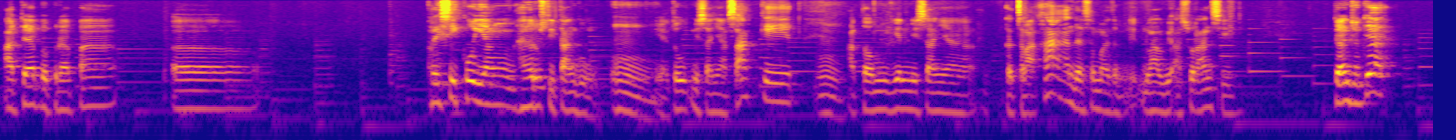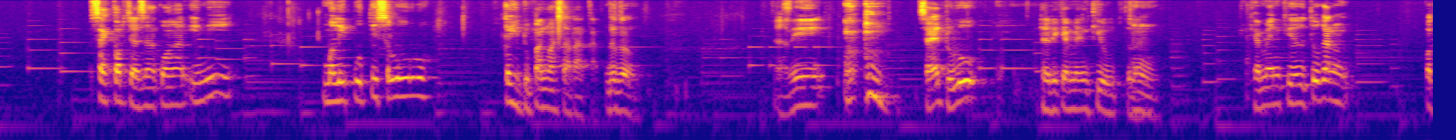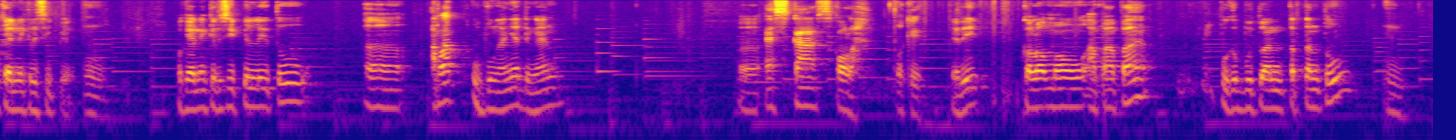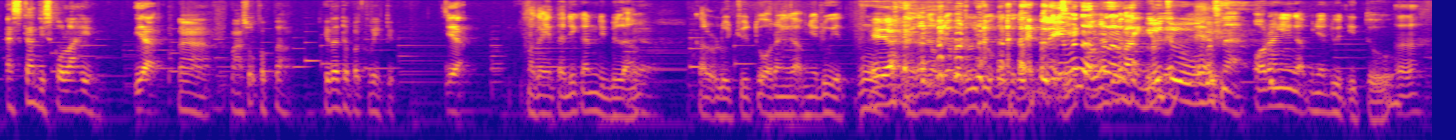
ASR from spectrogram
ada beberapa eh, risiko yang harus ditanggung, yaitu misalnya sakit atau mungkin misalnya kecelakaan dan semacam melalui asuransi. Dan juga sektor jasa keuangan ini meliputi seluruh kehidupan masyarakat. Betul. Nah, ini saya dulu dari Kemenq, betul. Hmm. Kemenq itu kan pegawai negeri sipil. Hmm. Pegawai negeri sipil itu eh, erat hubungannya dengan eh, SK sekolah. Oke. Jadi kalau mau apa-apa kebutuhan tertentu SK disekolahin. Ya. Nah masuk ke bank kita dapat kredit. Ya. Makanya tadi kan dibilang kalau lucu itu orang yang nggak punya duit. Iya. Ya kan nggak punya baru lucu gitu kan. Iya, Jadi benar, itu penting Pak. gitu Lucu. kan. Nah orang yang nggak punya duit itu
